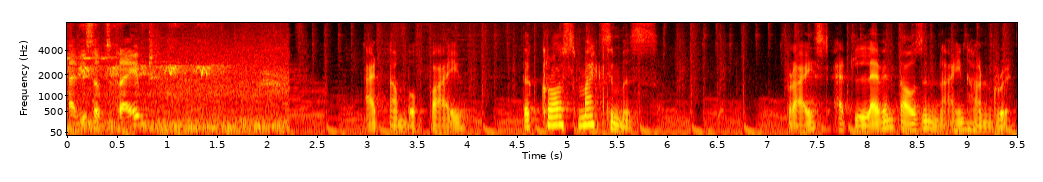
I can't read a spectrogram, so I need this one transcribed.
Have you subscribed? At number 5, the Kross Maximus, priced at 11,900.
